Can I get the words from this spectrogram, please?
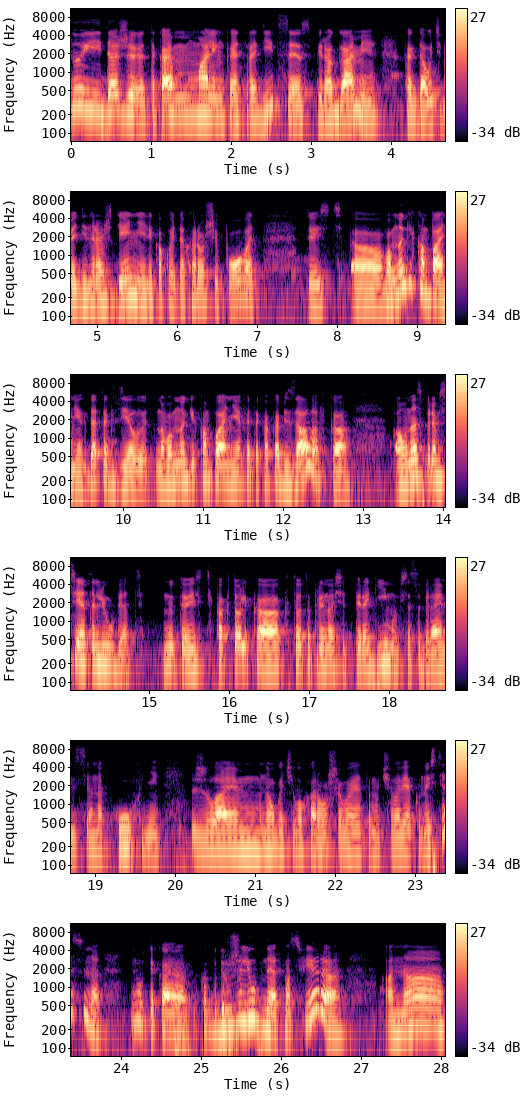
Ну и даже такая маленькая традиция с пирогами, когда у тебя день рождения или какой-то хороший повод, То есть э, во многих компаниях, да, так делают, но во многих компаниях это как обязаловка, а у нас прям все это любят. Ну, то есть, как только кто-то приносит пироги, мы все собираемся на кухне, желаем много чего хорошего этому человеку. Но, естественно, ну, такая как бы дружелюбная атмосфера, она...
